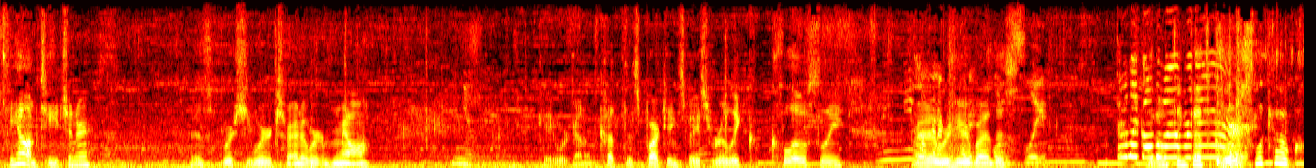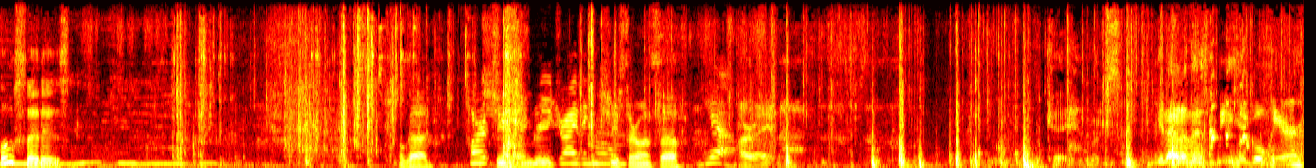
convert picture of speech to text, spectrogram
See how I'm teaching her? This is where she works, right over. Meow. Okay, we're gonna cut this parking space really closely. What do you mean Right over here by this-? They're like all You the don't way think that's there. close? Look how close that is. Oh God, Part She's angry. She's throwing stuff. Yeah. All right. Okay, let's get out of this vehicle here.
